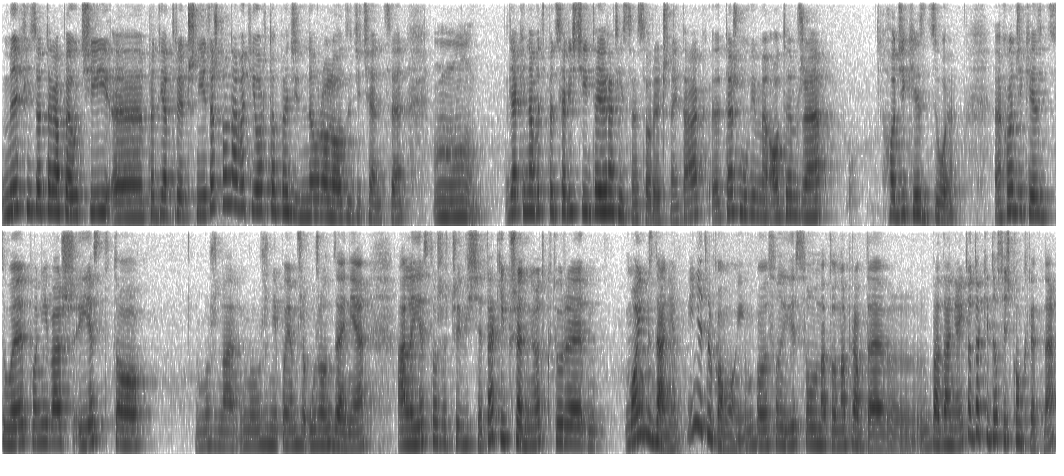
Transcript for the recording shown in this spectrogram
My, fizjoterapeuci e, pediatryczni, zresztą nawet i ortopedzi, neurolodzy dziecięcy, mm, jak i nawet specjaliści integracji sensorycznej, tak, e, też mówimy o tym, że chodzik jest zły. E, Chodzik jest zły, ponieważ jest to, można, może nie powiem, że urządzenie, ale jest to rzeczywiście taki przedmiot, który moim zdaniem, i nie tylko moim, bo są, są na to naprawdę e, badania i to takie dosyć konkretne,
